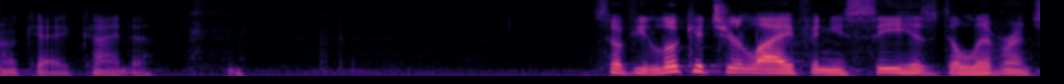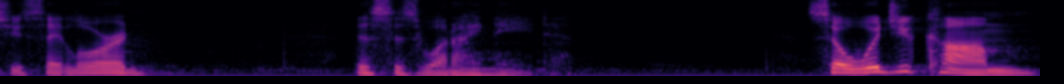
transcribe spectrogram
Okay, kind of. so if you look at your life and you see his deliverance, you say, Lord, this is what I need. So, would you come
